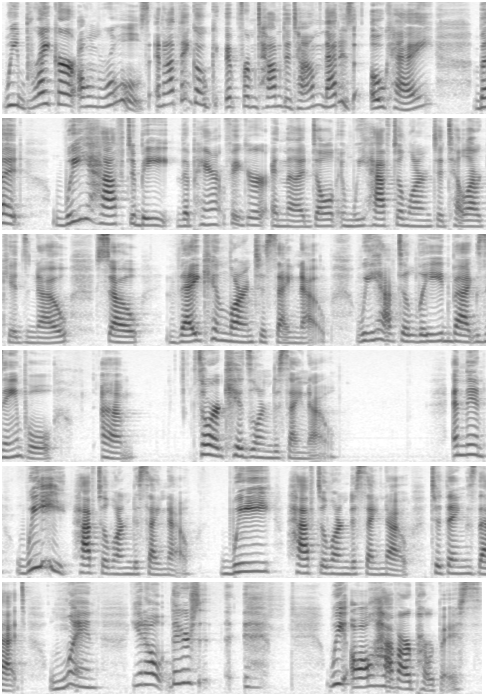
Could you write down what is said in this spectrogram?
we break our own rules. And I think okay, from time to time that is okay, but we have to be the parent figure and the adult and we have to learn to tell our kids no so they can learn to say no. We have to lead by example um, so our kids learn to say no. And then we have to learn to say no. We have to learn to say no to things that, when, you know, there's, we all have our purpose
